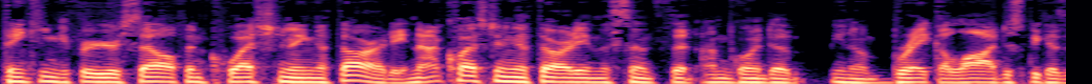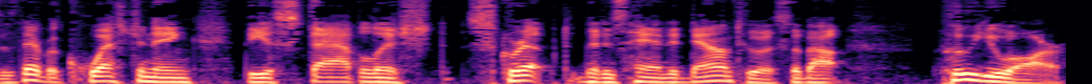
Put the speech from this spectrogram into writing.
thinking for yourself and questioning authority. Not questioning authority in the sense that I'm going to, you know, break a law just because it's there, but questioning the established script that is handed down to us about who you are,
